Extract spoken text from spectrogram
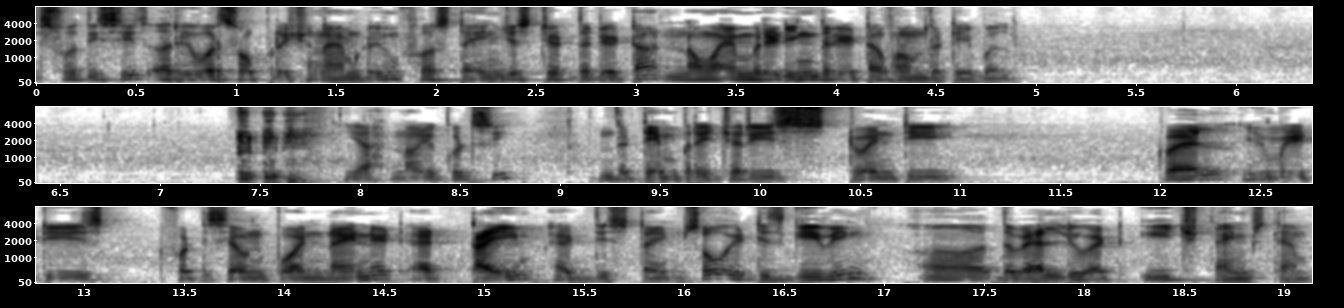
so this is a reverse operation i am doing. First i ingested the data. Now i am reading the data from the table. Yeah now you could see. The temperature is 20 12 humidity is 47.98 at time at this time. So it is giving uh, the value at each timestamp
